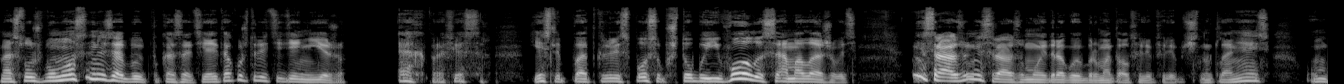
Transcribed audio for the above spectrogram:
на службу носа нельзя будет показать. Я и так уж третий день езжу. Эх, профессор, если бы вы открыли способ, чтобы и волосы омолаживать...» «Не сразу, не сразу, мой дорогой», — бормотал Филипп Филиппович. Наклоняясь, он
